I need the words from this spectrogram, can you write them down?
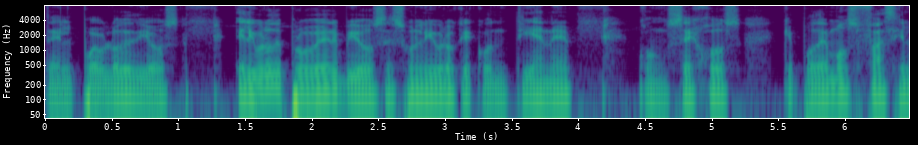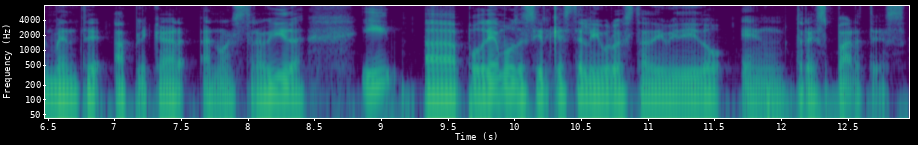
del pueblo de Dios, el libro de Proverbios es un libro que contiene consejos que podemos fácilmente aplicar a nuestra vida. Y ah, podríamos decir que este libro está dividido en tres partes.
